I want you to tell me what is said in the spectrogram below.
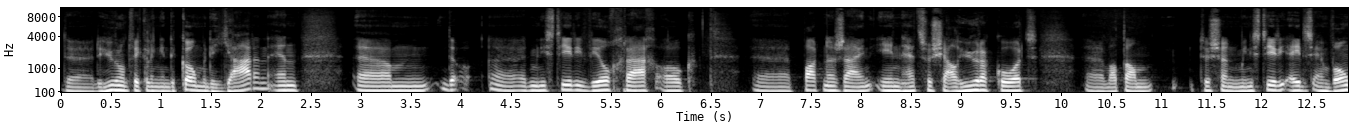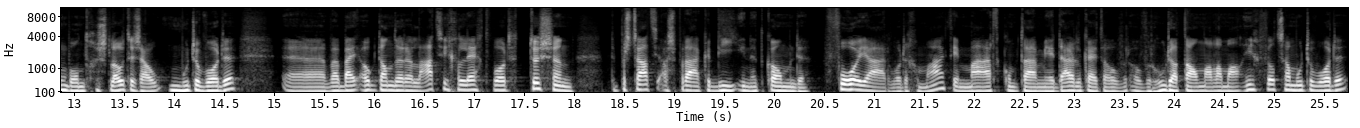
de, de huurontwikkeling in de komende jaren. En Um, de, uh, het ministerie wil graag ook uh, partner zijn in het sociaal huurakkoord. Uh, wat dan tussen ministerie Edes en Woonbond gesloten zou moeten worden. waarbij ook dan de relatie gelegd wordt tussen de prestatieafspraken die in het komende voorjaar worden gemaakt. In maart komt daar meer duidelijkheid over, over hoe dat dan allemaal ingevuld zou moeten worden,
